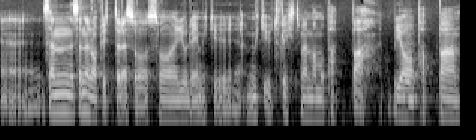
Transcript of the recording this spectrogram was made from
Eh, sen, sen när de flyttade så, så gjorde jag mycket, mycket utflykt med mamma och pappa. Jag och pappa,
